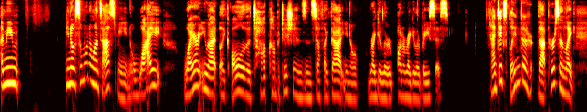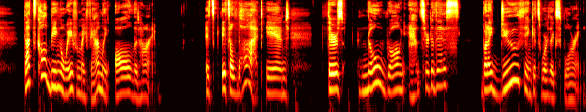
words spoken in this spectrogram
I mean, you know, someone once asked me, you know, why why aren't you at like all of the top competitions and stuff like that, you know, regular on a regular basis? I had to explain to her, that person like that's called being away from my family all the time. It's it's a lot and there's no wrong answer to this, but I do think it's worth exploring.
